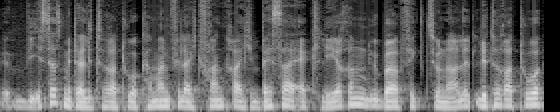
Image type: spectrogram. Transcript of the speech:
Wie ist das mit der Literatur? Kann man vielleicht Frankreich besser erklären über fiktionale Literatur,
